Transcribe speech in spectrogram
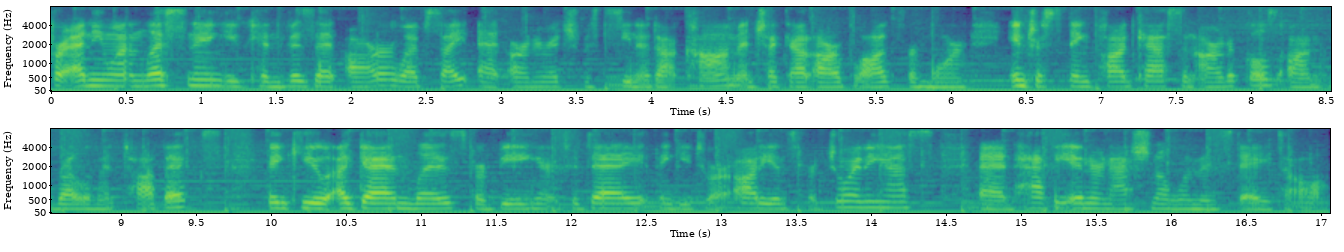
For anyone listening, you can visit our website at arnerichmassena.com and check out our blog for more interesting podcasts and articles on relevant topics. Thank you again, Liz, for being here today. Thank you to our audience for joining us, and happy International Women's Day to all.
